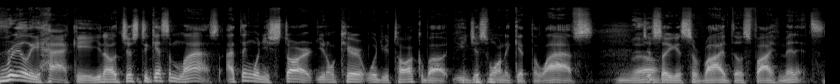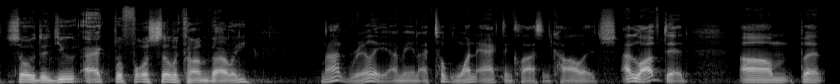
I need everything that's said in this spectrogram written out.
really hacky, you know, just to get some laughs. I think when you start, you don't care what you talk about. You just want to get the laughs, yeah. just so you can survive those five minutes. So did you act before Silicon Valley? Not really. I mean, I took one acting class in college. I loved it, um, but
